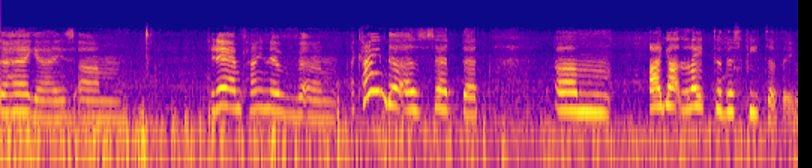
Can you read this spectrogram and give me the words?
So hi guys, um, today I'm kind of, um, I kinda said that, um, I got late to this pizza thing.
